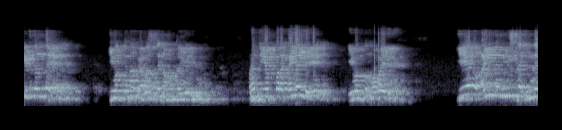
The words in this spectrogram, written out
ಹಿಡಿದಂತೆ ಇವತ್ತಿನ ವ್ಯವಸ್ಥೆ ನಮ್ಮ ಕೈಯಲ್ಲಿ ಪ್ರತಿಯೊಬ್ಬರ ಕೈಯಲ್ಲಿ ಇವತ್ತು ಮೊಬೈಲ್ ಇದೆ. ಏನು ಐದು ನಿಮಿಷದ ಹಿಂದೆ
